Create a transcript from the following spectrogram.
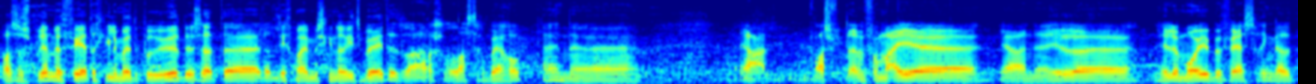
was een sprint met 40 km per uur. Dus dat, uh, dat ligt mij misschien nog iets beter. Het was aardig lastig bergop. En uh, ja, het was voor mij ja, een hele, hele mooie bevestiging dat het,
